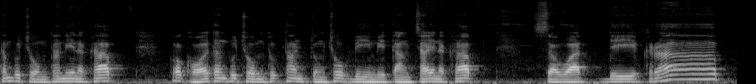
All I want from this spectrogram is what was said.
ท่านผู้ชมเท่านี้นะครับ ก็ขอให้ท่านผู้ชมทุกท่านจงโชคดีมีตังใช้นะครับ สวัสดีครับ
